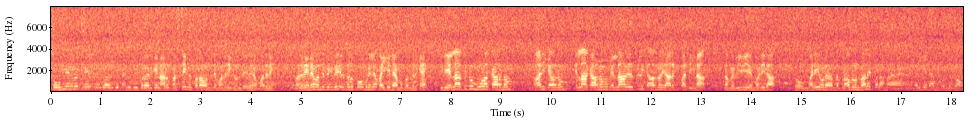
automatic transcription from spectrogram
ஸோ உண்மையிலுமே பிளேஸ் சூப்பராக இருக்குது தண்ணி சூப்பராக இருக்குது நானும் ஃபஸ்ட் டைம் இப்போ தான் வந்துட்டு மதுரைக்கு வந்து இது மதுரை மதுரையிலே வந்துட்டு இருக்குது. இருந்தாலும் போக முடியல வைகை டேமுக்கு வந்திருக்கேன். இது எல்லாத்துக்கும் மூல காரணம் ஆதி காரணம் எல்லா காரணமும் எல்லா விதத்துலையும் காரணம் யாருன்னு பார்த்தீங்கன்னா நம்ம விவிஏ மணி தான். ஸோ மணியோட அந்த ப்ராப்ளம்னால இப்போ நம்ம வைகை டேமுக்கு வந்திருக்கோம்.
